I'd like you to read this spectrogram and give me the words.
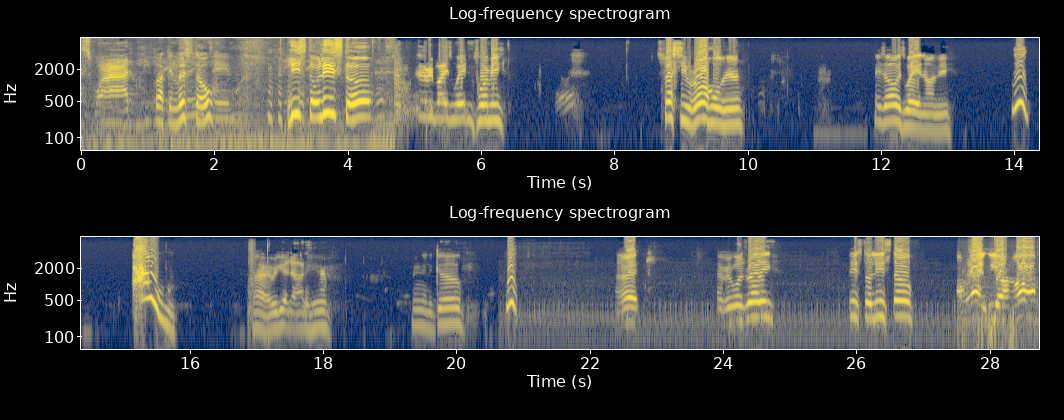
Squad. Fucking Listo. Listo, listo. Everybody's waiting for me. Especially Rojo here. He's always waiting on me. Woo! Ow! Alright, we're getting out of here. We're gonna go. Woo! Alright. Everyone's ready. Listo, listo. Alright, we are off.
